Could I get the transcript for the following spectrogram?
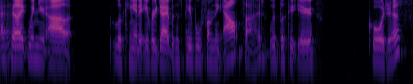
I feel like when you are looking at it every day, because people from the outside would look at you, gorgeous,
